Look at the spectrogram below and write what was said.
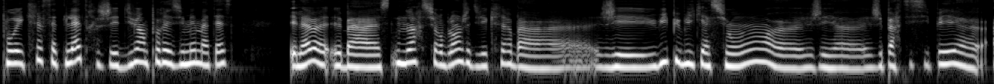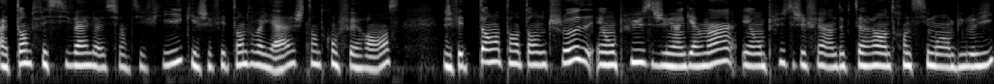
pour écrire cette lettre, j'ai dû un peu résumer ma thèse. Et là, bah, bah, noir sur blanc, j'ai dû écrire bah, j'ai huit publications, euh, euh, j'ai participé euh, à tant de festivals scientifiques et j'ai fait tant de voyages, tant de conférences, j'ai fait tant, tant, tant de choses. Et en plus, j'ai eu un gamin et en plus, j'ai fait un doctorat en 36 mois en biologie.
